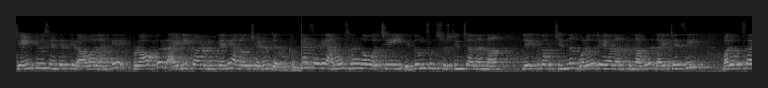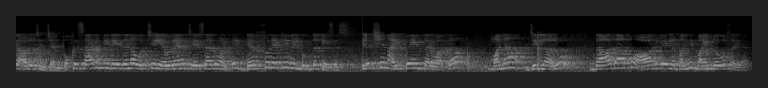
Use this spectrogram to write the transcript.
జేఎన్టీయూ సెంటర్కి రావాలంటే ప్రాపర్ ఐడి కార్డు ఉంటేనే అలౌ చేయడం జరుగుతుంది. సరే అనవసరంగా వచ్చి విధ్వంసం సృష్టించాలన్నా లేకపోతే ఒక చిన్న గొడవ చేయాలనుకున్నా కూడా దయచేసి మరొకసారి ఆలోచించండి. ఒకసారి మీరు ఏదైనా వచ్చి ఎవరైనా చేశారు అంటే definitely will book the cases election అయిపోయిన తర్వాత మన జిల్లాలో దాదాపు దాదాపు ఆరు వేల మంది బైండ్ ఓవర్స్ అయ్యారు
